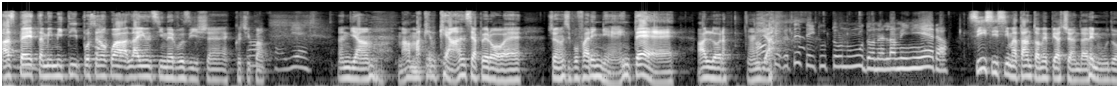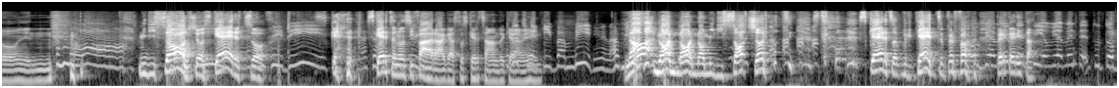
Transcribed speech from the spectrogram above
Aspetta, mi, mi tipo, se no qua Lion si innervosisce. Eccoci qua. Ok, vieni. Andiamo. Mamma che, che ansia però, eh. Cioè non si può fare niente, eh. Allora, andiamo. Occhio che te sei tutto nudo nella miniera. Sì, sì, sì, ma tanto a me piace andare nudo. No! Mi dissocio, scherzo. Scher- la scherzo non si fa, raga, sto scherzando Cosa cerchi chiaramente. i bambini nella No, no, no, no, mi dissocio. si- Scherzo, Cat, per favore, per carità. Sì, ovviamente è tutto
